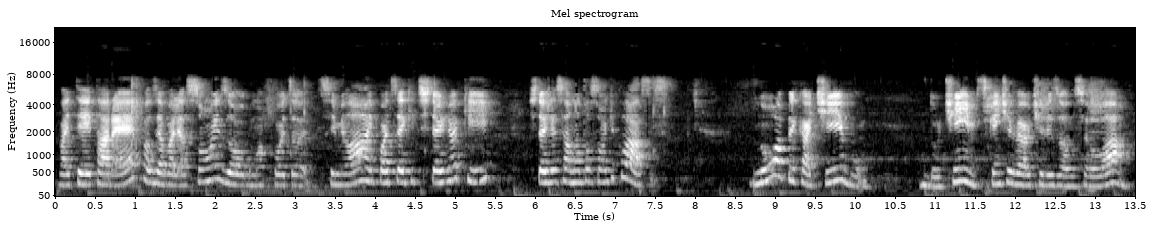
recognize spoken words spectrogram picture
vai ter tarefas e avaliações ou alguma coisa similar, e pode ser que esteja aqui, esteja essa anotação de classes. No aplicativo do Teams, quem estiver utilizando o celular,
